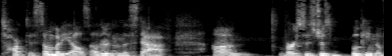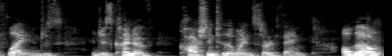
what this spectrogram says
talk to somebody else other than the staff um, versus just booking the flight and just and just kind of caution to the wind sort of thing. Although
